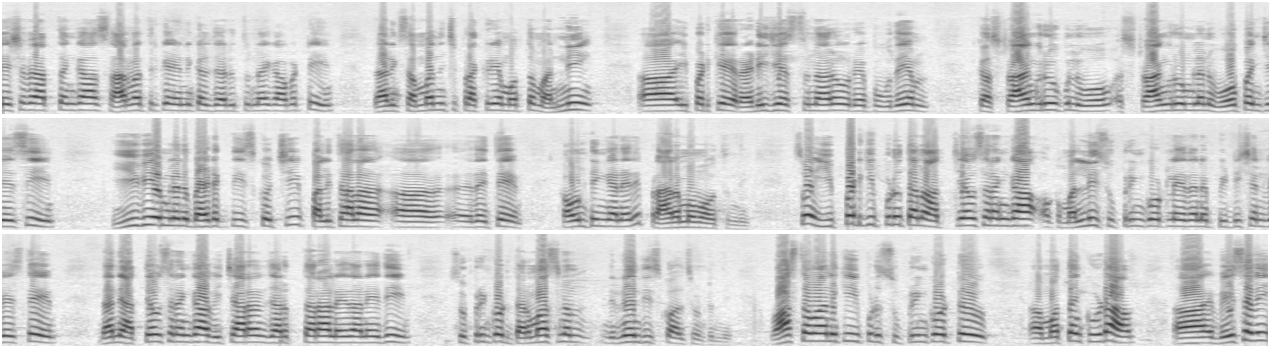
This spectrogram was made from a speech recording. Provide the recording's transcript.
దేశవ్యాప్తంగా సార్వత్రిక ఎన్నికలు జరుగుతున్నాయి కాబట్టి దానికి సంబంధించి ప్రక్రియ మొత్తం అన్నీ ఇప్పటికే రెడీ చేస్తున్నారు. రేపు ఉదయం ఇక స్ట్రాంగ్ రూపులు స్ట్రాంగ్ రూమ్లను ఓపెన్ చేసి ఈవీఎంలను బయటకు తీసుకొచ్చి ఫలితాల ఏదైతే కౌంటింగ్ అనేది ప్రారంభమవుతుంది. సో ఇప్పటికిప్పుడు తను అత్యవసరంగా ఒక మళ్ళీ సుప్రీంకోర్టులో ఏదైనా పిటిషన్ వేస్తే దాన్ని అత్యవసరంగా విచారణ జరుపుతారా లేదా అనేది సుప్రీంకోర్టు ధర్మాసనం నిర్ణయం తీసుకోవాల్సి ఉంటుంది. వాస్తవానికి ఇప్పుడు సుప్రీంకోర్టు మొత్తం కూడా వేసవి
